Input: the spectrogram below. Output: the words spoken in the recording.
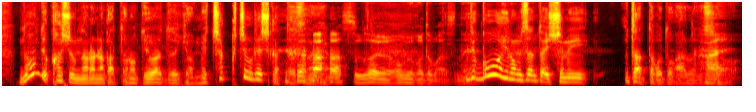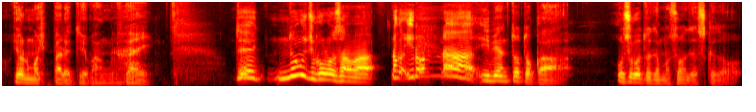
「なんで歌手にならなかったの?」って言われた時はめちゃくちゃ嬉しかったですね。すごい褒め言葉ですね。で郷ひろみさんとは一緒に歌ったことがあるんですよ「はい。夜も引っ張れ」っていう番組で。はいで野口五郎さんはなんかいろんなイベントとかお仕事でもそうですけど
